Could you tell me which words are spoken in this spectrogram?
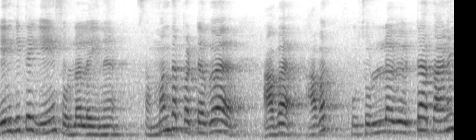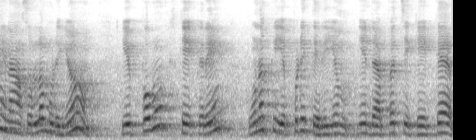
என்கிட்ட ஏன் சொல்லலைன்னு? சம்மந்தப்பட்டவ அவ அவ சொல்ல விட்டா தானே நான் சொல்ல முடியும்? எப்பவும் கேட்குறேன் உனக்கு எப்படி தெரியும்? என்று அப்பச்சி கேட்க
